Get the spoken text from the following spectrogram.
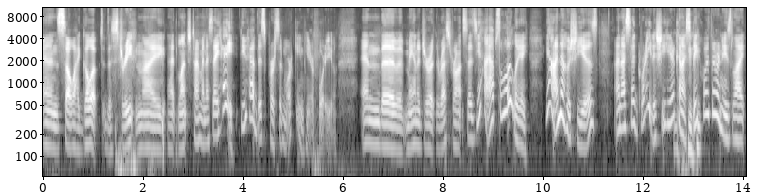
And so I go up to the street and I at lunchtime and I say, "Hey, do you have this person working here for you?" And the manager at the restaurant says, "Yeah, absolutely. Yeah, I know who she is." And I said, "Great, is she here? Can I speak with her?" And he's like,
